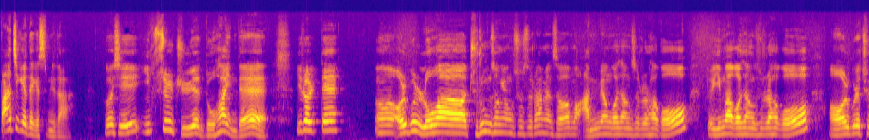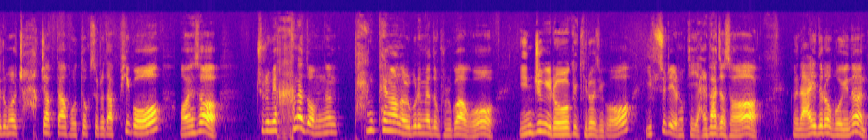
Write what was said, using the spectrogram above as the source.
빠지게 되겠습니다. 그것이 입술 주위의 노화인데 이럴 때 어, 얼굴 노화 주름 성형 수술을 하면서 뭐 안면 거상술을 하고 또 이마 거상술을 하고 어, 얼굴에 주름을 쫙쫙 다 보톡스로 다 피고 어, 해서 주름이 하나도 없는 팽팽한 얼굴임에도 불구하고 인중이 이렇게 길어지고 입술이 이렇게 얇아져서 그 나이 들어 보이는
